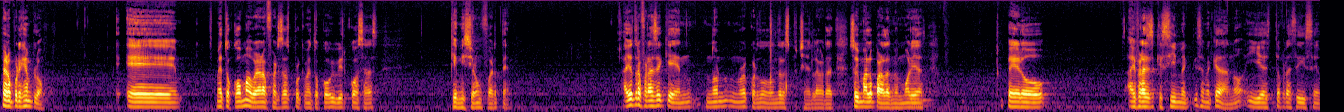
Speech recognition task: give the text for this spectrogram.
Pero, por ejemplo, eh, me tocó madurar a fuerzas porque me tocó vivir cosas que me hicieron fuerte. Hay otra frase que no, no, recuerdo dónde la escuché, la verdad. Soy malo para las memorias, pero hay frases que sí se me quedan, ¿no? Y esta frase dice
